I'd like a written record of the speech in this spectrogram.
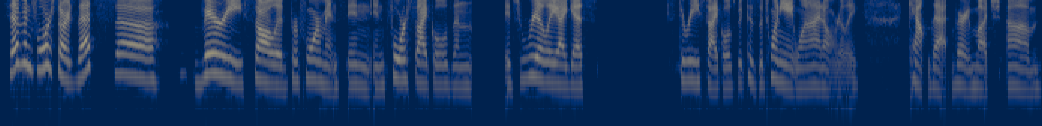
seven four stars, that's a very solid performance in in four cycles. And it's really, I guess, three cycles because the 28 one, I don't really count that very much. Um,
